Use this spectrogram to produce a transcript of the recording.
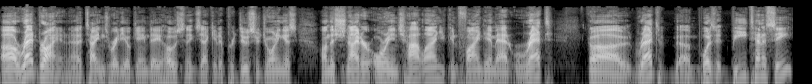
Uh, Rhett Bryan, uh, Titans Radio Game Day host and executive producer, joining us on the Schneider Orange Hotline. You can find him at Rhett, uh, Rhett, uh, what is it, B Tennessee?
